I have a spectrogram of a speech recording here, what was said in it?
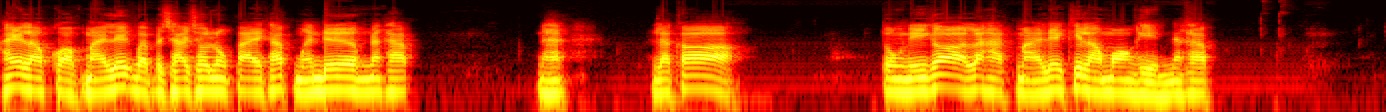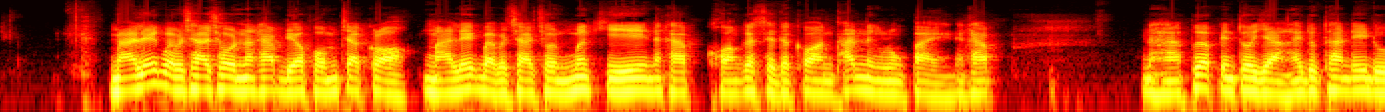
ให้เรากรอกหมายเลขบัตรประชาชนลงไปครับ เหมือนเดิมนะครับนะแล้วก็ตรงนี้ก็รหัสหมายเลขที่เรามองเห็นนะครับ หมายเลขบัตรประชาชนนะครับ เดี๋ยวผมจะกรอกหมายเลขบัตรประชาชนเมื่อกี้นะครับ ของเกษตรกรท่านหนึ่งลงไปนะครับนะฮะเพื่อเป็นตัวอย่างให้ทุกท่านได้ดู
